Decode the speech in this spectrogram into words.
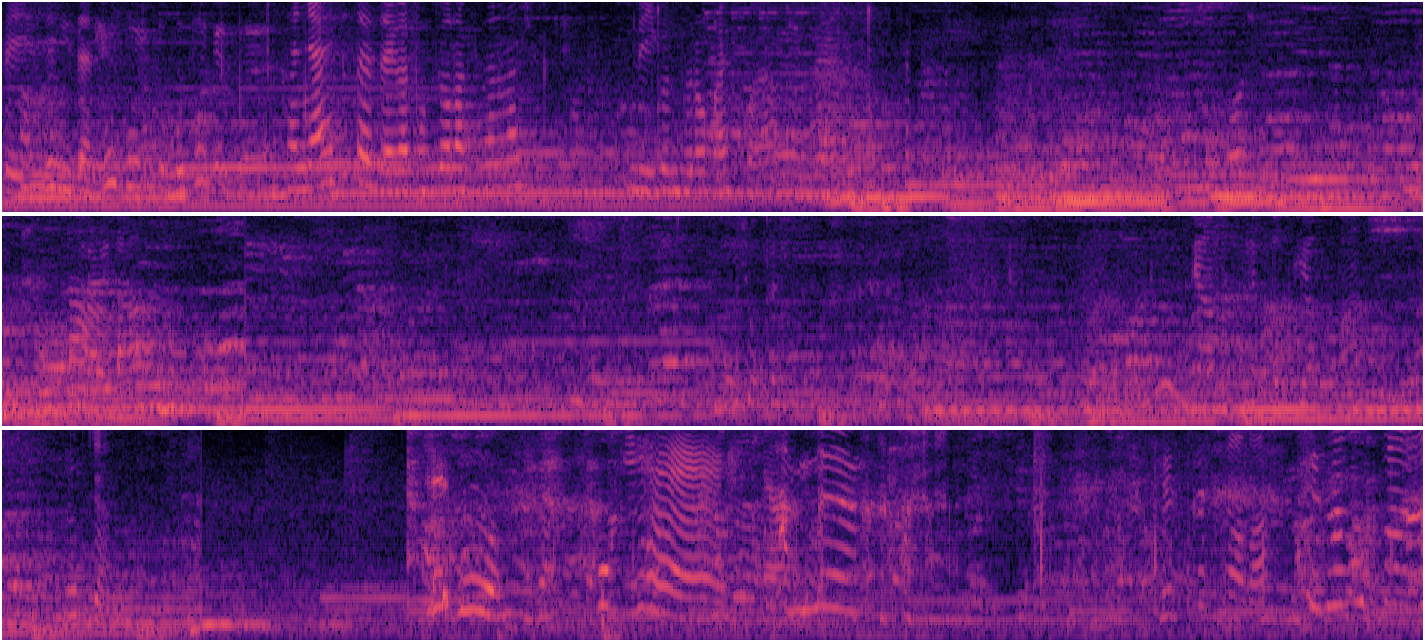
내 인생이잖아. 개소리 또 못하겠네 아니야, 해줄 때 내가 적절하게 잘라줄게. 근데 이건 들어갈 거야. 멋 강릉 개 스트레스 받아. 재상 오빠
